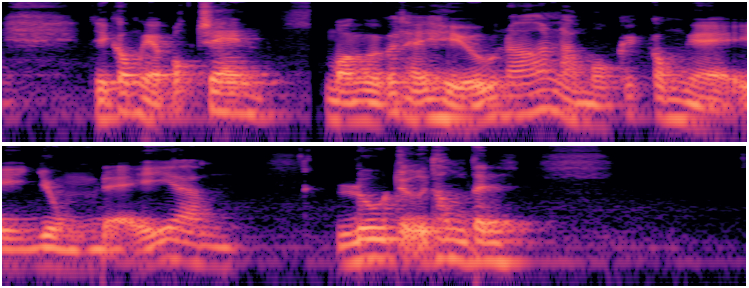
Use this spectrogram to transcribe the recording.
Thì công nghệ blockchain mọi người có thể hiểu nó là một cái công nghệ dùng để um, lưu trữ thông tin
